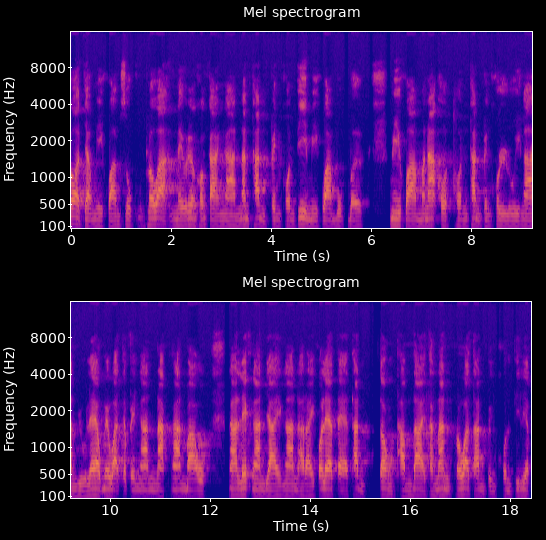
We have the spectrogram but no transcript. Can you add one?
ก็จะมีความสุข เพราะว่าในเรื่องของการงานนั้นท่านเป็นคนที่มีความบุกเบิก มีความมณะอดทนท่านเป็นคนลุยงานอยู่แล้ว ไม่ว่าจะเป็นงานหนักงานเบา งานเล็กงานใหญ่งานอะไรก็แล้วแต่ท่านต้องทำได้ทั้งนั้น เพราะว่าท่านเป็นคนที่เรียก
